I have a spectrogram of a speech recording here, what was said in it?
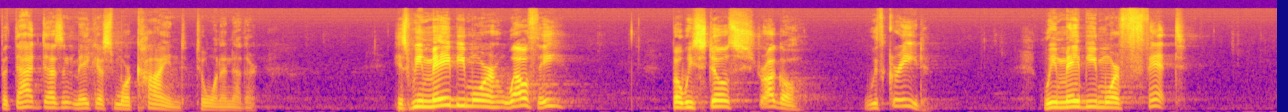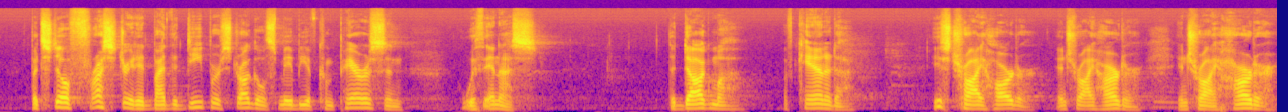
but that doesn't make us more kind to one another. Is we may be more wealthy, but we still struggle with greed. We may be more fit, but still frustrated by the deeper struggles, maybe of comparison within us. The dogma of Canada is try harder and try harder and try harder.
